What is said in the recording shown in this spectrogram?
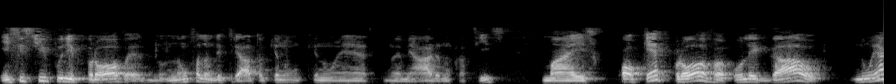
Esse tipo de prova, não falando de triatlo, que não, que não é, não é minha área, nunca fiz, mas qualquer prova, o legal não é,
